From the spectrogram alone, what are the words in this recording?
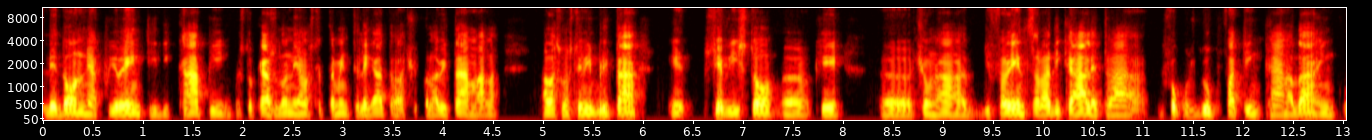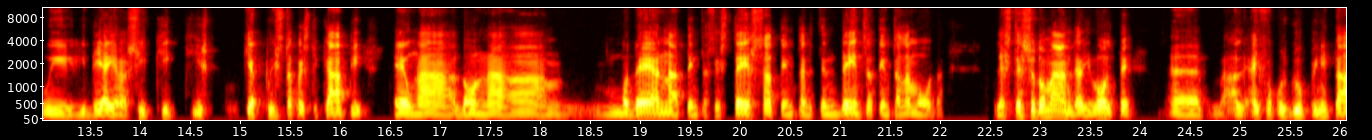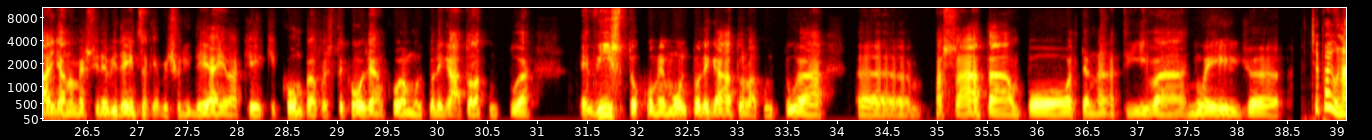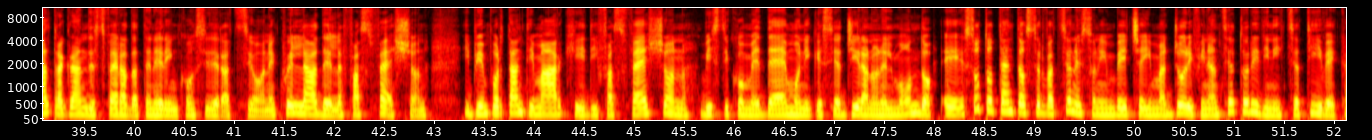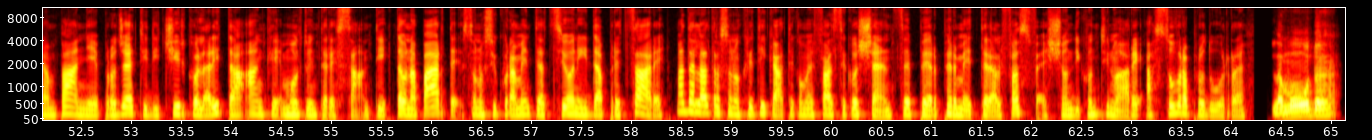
le donne acquirenti di capi, in questo caso non erano strettamente legate alla circolarità, ma alla alla sostenibilità e si è visto eh, che eh, c'è una differenza radicale tra i focus group fatti in Canada, in cui l'idea era sì, chi, chi, chi acquista questi capi è una donna mm, moderna, attenta a se stessa, attenta alle tendenze, attenta alla moda. Le stesse domande rivolte eh, ai focus group in Italia hanno messo in evidenza che invece l'idea era che chi compra queste cose è ancora molto legato alla cultura, è visto come molto legato alla cultura eh, passata, un po' alternativa, new age, c'è poi un'altra grande sfera da tenere in considerazione, quella del fast fashion. I più importanti marchi di fast fashion, visti come demoni che si aggirano nel mondo, e sotto attenta osservazione sono invece i maggiori finanziatori di iniziative, campagne e progetti di circolarità anche molto interessanti. Da una parte sono sicuramente azioni da apprezzare, ma dall'altra sono criticate come false coscienze per permettere al fast fashion di continuare a sovrapprodurre. La moda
